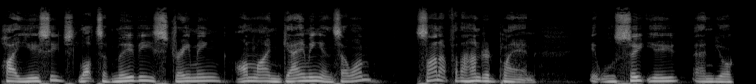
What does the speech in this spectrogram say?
high usage, lots of movies, streaming, online gaming, and so on, sign up for the 100 plan. It will suit you and your.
